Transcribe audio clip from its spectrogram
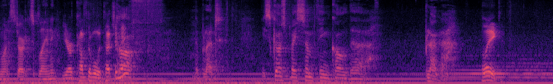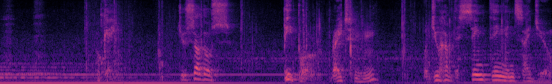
you want to start explaining? You're comfortable with touching me? Cough, the blood, is caused by something called uh, plaga. Plague. Okay. You saw those people, right? Mm-hmm. But you have the same thing inside you.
